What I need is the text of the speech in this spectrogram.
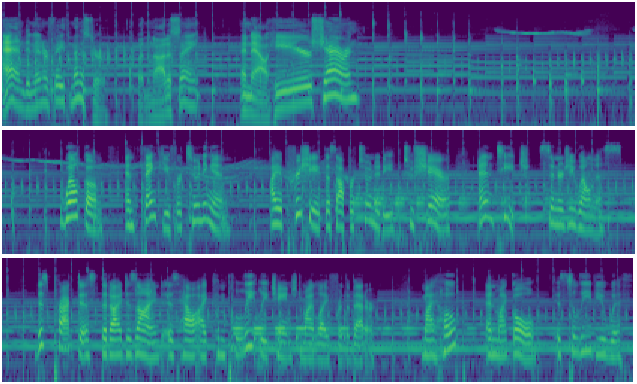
and an interfaith minister, but not a saint. And now here's Sharon. Welcome, and thank you for tuning in. I appreciate this opportunity to share and teach Synergy Wellness. This practice that I designed is how I completely changed my life for the better. My hope and my goal is to leave you with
